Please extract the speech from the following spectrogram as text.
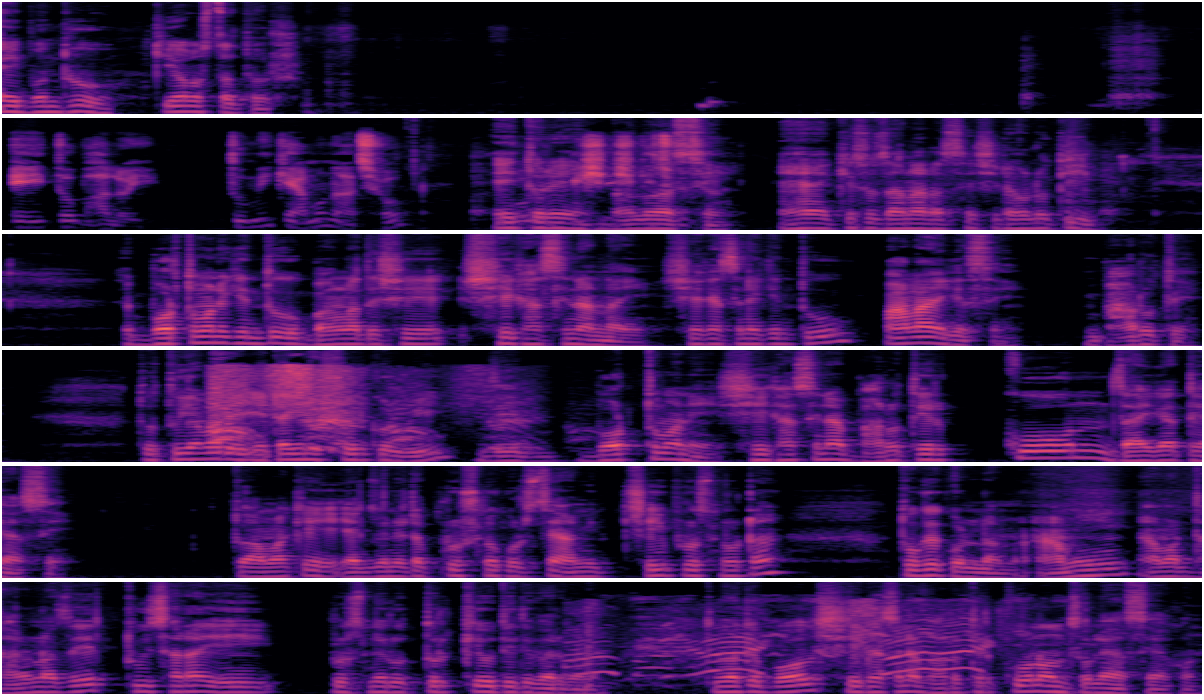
এই বন্ধু কি অবস্থা তোর? এই তো ভালোই। তুমি কেমন আছো? এই তো রে ভালো আছি। হ্যাঁ কিছু জানার আছে সেটা হলো কি বর্তমানে কিন্তু বাংলাদেশে শেখ হাসিনা নাই। শেখ হাসিনা কিন্তু পালায় গেছে ভারতে। তো তুই আমার এটা ইনশিওর করবি যে বর্তমানে শেখ হাসিনা ভারতের কোন জায়গাতে আছে? তো আমাকে একজন এটা প্রশ্ন করছে আমি সেই প্রশ্নটা তোকে করলাম। আমি আমার ধারণা যে তুই ছাড়া এই প্রশ্নের উত্তর কেউ দিতে পারবে না। তুই আমাকে বল শেখ হাসিনা ভারতের কোন অঞ্চলে আছে এখন?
